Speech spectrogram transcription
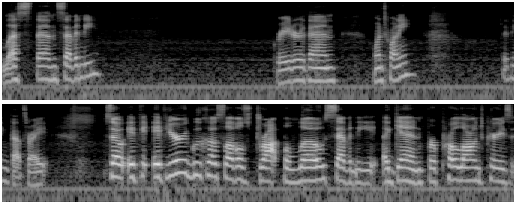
less than 70? Greater than 120? I think that's right. So if, if your glucose levels drop below 70, again, for prolonged periods,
